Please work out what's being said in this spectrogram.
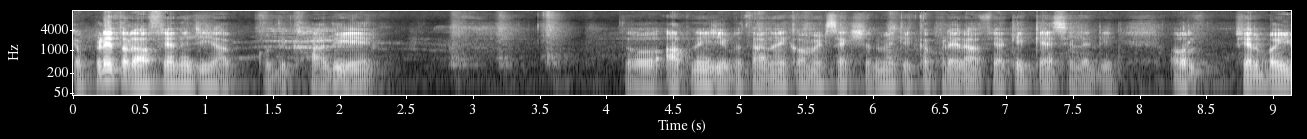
कपड़े तो राफिया ने जी आपको दिखा दिए। तो आपने ये बताना है कमेंट सेक्शन में कि कपड़े राफिया के कैसे लगे। और फिर वही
